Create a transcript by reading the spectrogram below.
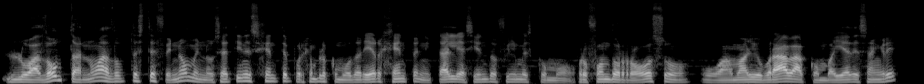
lo adopta, ¿no? Adopta este fenómeno. O sea, tienes gente, por ejemplo, como Darío Argento en Italia haciendo filmes como Profondo Rosso o a Mario Brava con Bahía de Sangre,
